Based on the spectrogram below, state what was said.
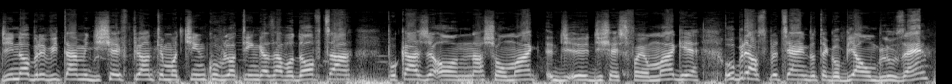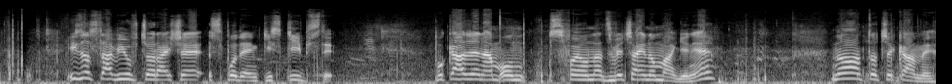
Dzień dobry, witamy dzisiaj w piątym odcinku Vlotinga Zawodowca. Pokaże on naszą mag- dzi- dzisiaj swoją magię. Ubrał specjalnie do tego białą bluzę i zostawił wczorajsze spodenki z kipsty. Pokaże nam on swoją nadzwyczajną magię, nie? No to czekamy.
